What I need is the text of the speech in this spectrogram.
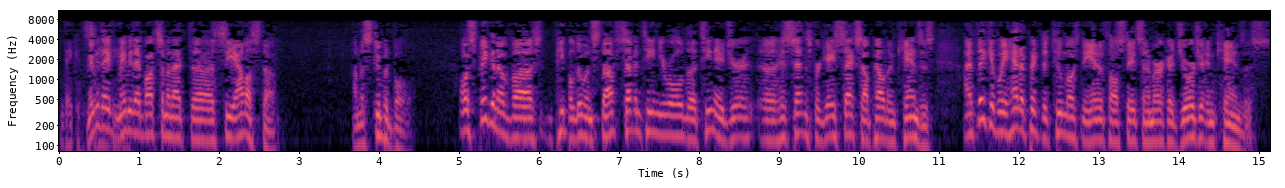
They can Maybe they, maybe they bought some of that, uh, Cialis stuff on the stupid bowl. Oh, speaking of, uh, people doing stuff, 17 year old uh, teenager, uh, his sentence for gay sex upheld in Kansas. I think if we had to pick the two most Neanderthal states in America, Georgia and Kansas,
